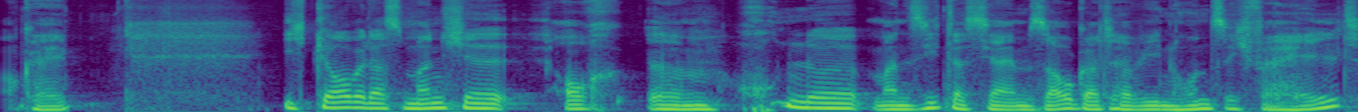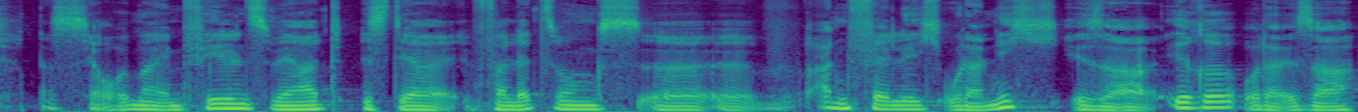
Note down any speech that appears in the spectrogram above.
okay. Ich glaube, dass manche auch ähm, Hunde, man sieht das ja im Saugatter, wie ein Hund sich verhält. Das ist ja auch immer empfehlenswert. Ist der verletzungsanfällig äh, oder nicht? Ist er irre oder ist er,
